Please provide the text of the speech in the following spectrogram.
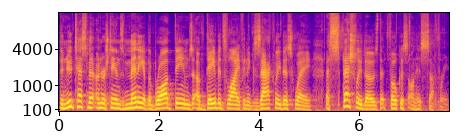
the New Testament understands many of the broad themes of David's life in exactly this way, especially those that focus on his suffering.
